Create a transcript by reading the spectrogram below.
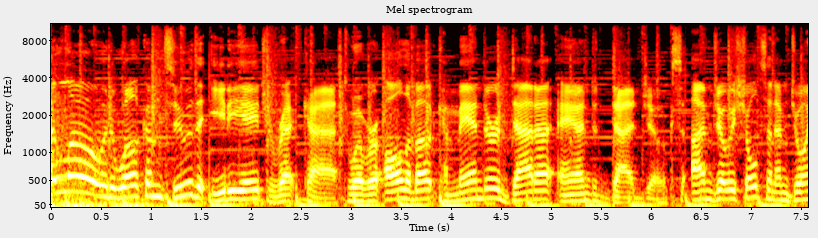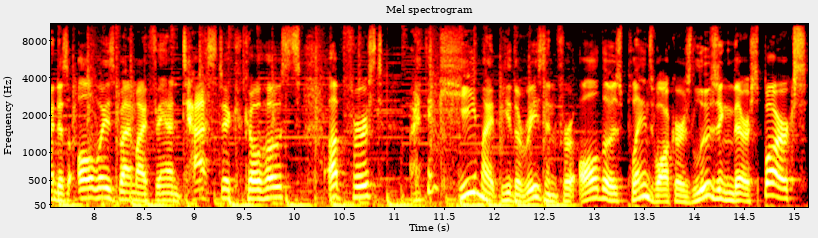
Hello and welcome to the EDHRECast, where we're all about commander, data, and dad jokes. I'm Joey Schultz, and I'm joined as always by my fantastic co-hosts. Up first, I think he might be the reason for all those planeswalkers losing their sparks.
